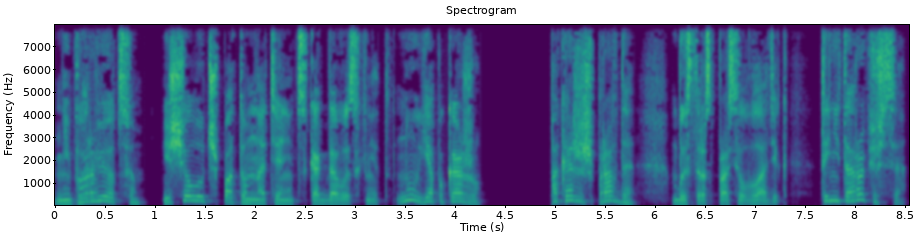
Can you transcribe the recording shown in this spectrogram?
«Не порвется. Еще лучше потом натянется, когда высохнет. Ну, я покажу». «Покажешь, правда?» — быстро спросил Владик. «Ты не торопишься?»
